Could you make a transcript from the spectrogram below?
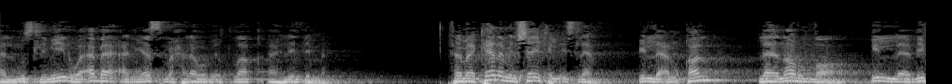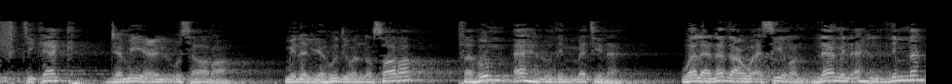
المسلمين وأبى أن يسمح له بإطلاق أهل الذمة. فما كان من شيخ الإسلام إلا أن قال لا نرضى إلا بافتكاك جميع الأسارى. من اليهود والنصارى فهم أهل ذمتنا ولا ندع أسيرا لا من أهل الذمة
